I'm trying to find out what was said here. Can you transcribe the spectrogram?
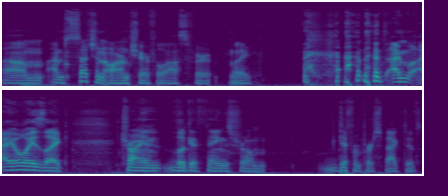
Um, I'm such an armchair philosopher. Like, I'm I always like try and look at things from different perspectives.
